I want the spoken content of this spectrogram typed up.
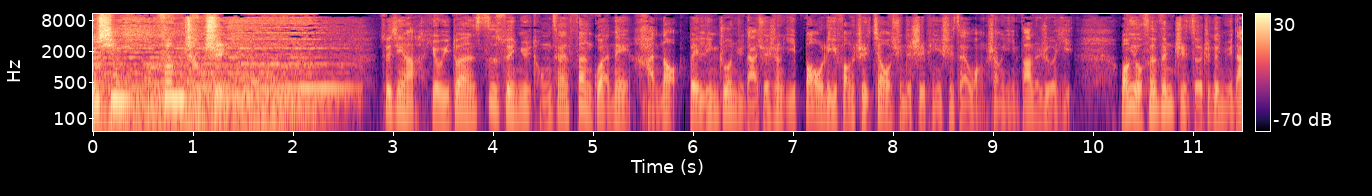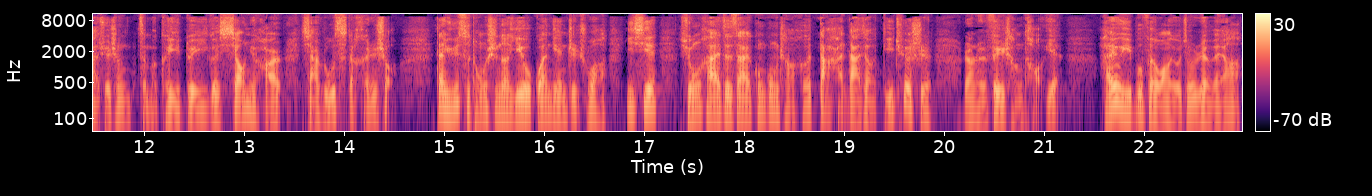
读心方程式。最近啊，有一段四岁女童在饭馆内喊闹，被邻桌女大学生以暴力方式教训的视频，是在网上引发了热议。网友纷纷指责这个女大学生怎么可以对一个小女孩下如此的狠手。但与此同时呢，也有观点指出啊，一些熊孩子在公共场合大喊大叫，的确是让人非常讨厌。还有一部分网友就认为哈，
